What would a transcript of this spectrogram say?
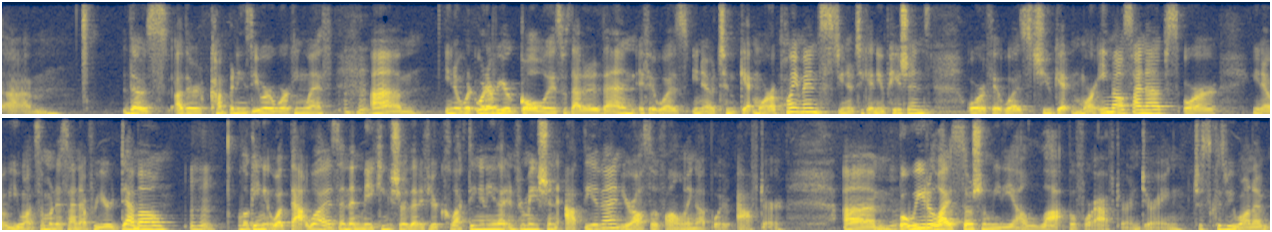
um, those other companies that you were working with. Um, you know whatever your goal is with that event if it was you know to get more appointments you know to get new patients or if it was to get more email signups or you know you want someone to sign up for your demo looking at what that was and then making sure that if you're collecting any of that information at the event you're also following up after. Um, but we utilize social media a lot before after and during just because we want to,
